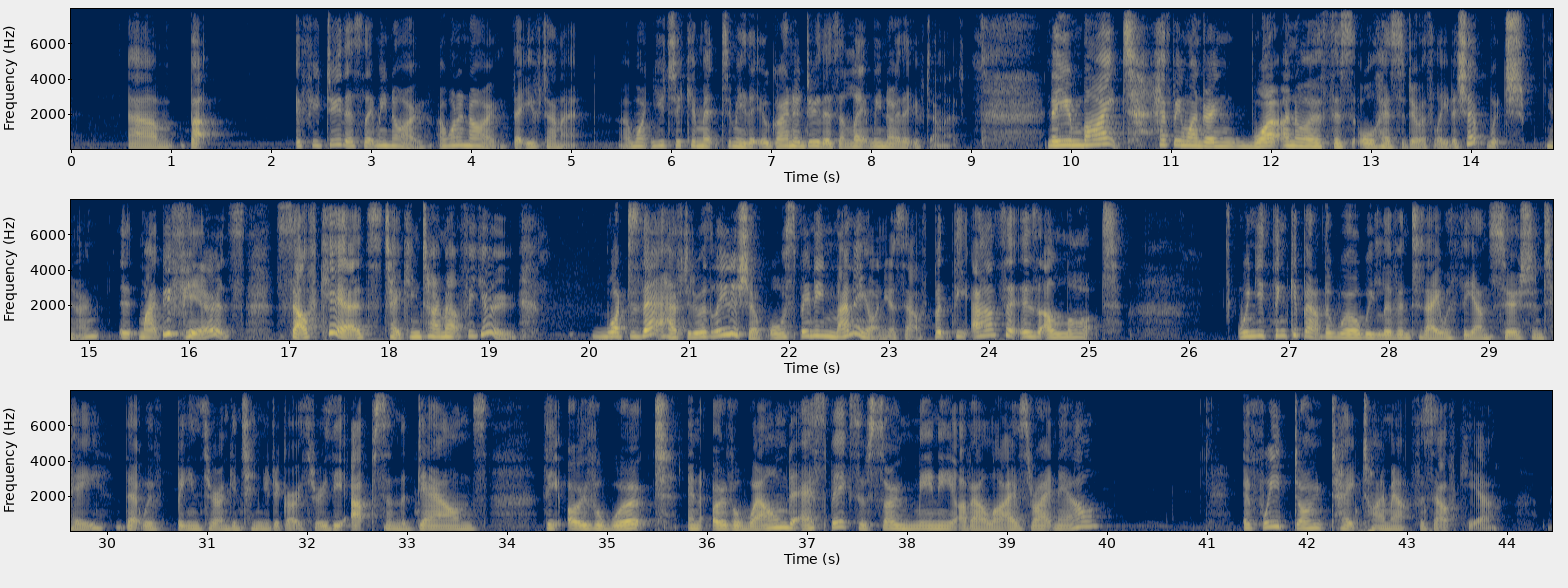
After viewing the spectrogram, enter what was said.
Um, but if you do this, let me know. I want to know that you've done it. I want you to commit to me that you're going to do this and let me know that you've done it. Now, you might have been wondering what on earth this all has to do with leadership, which, you know, it might be fair. It's self care, it's taking time out for you. What does that have to do with leadership or spending money on yourself? But the answer is a lot. When you think about the world we live in today with the uncertainty that we've been through and continue to go through, the ups and the downs, the overworked and overwhelmed aspects of so many of our lives right now, if we don't take time out for self care,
